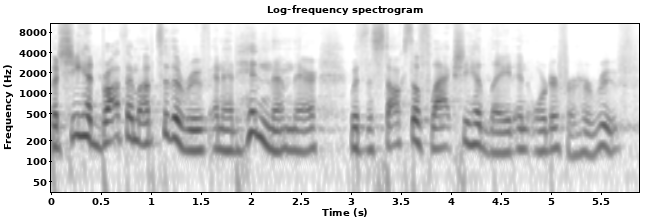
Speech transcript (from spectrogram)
But she had brought them up to the roof and had hidden them there with the stalks of flax she had laid in order for her roof.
